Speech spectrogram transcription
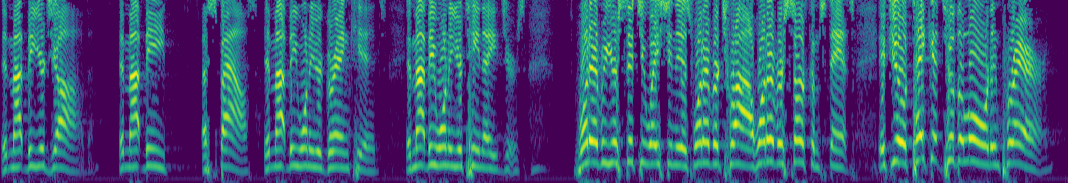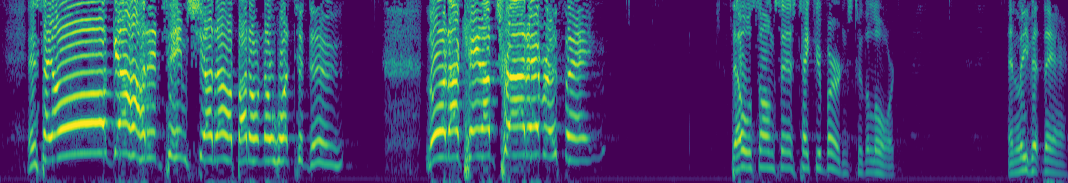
It might be your job. It might be a spouse. It might be one of your grandkids. It might be one of your teenagers. Whatever your situation is, whatever trial, whatever circumstance, if you'll take it to the Lord in prayer and say, Oh God, it seems shut up. I don't know what to do. Lord, I can't. I've tried everything. The old song says, Take your burdens to the Lord and leave it there.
